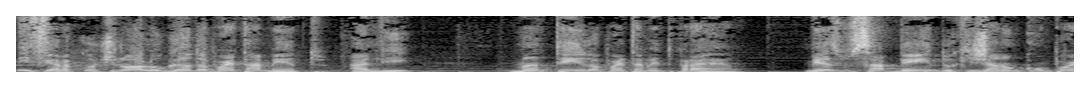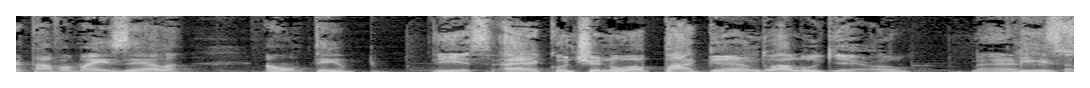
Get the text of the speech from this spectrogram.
Enfim, ela continuou alugando o apartamento ali, mantendo o apartamento pra ela, mesmo sabendo que já não comportava mais ela há um tempo. Isso. É, continuou pagando o aluguel, né? Isso,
